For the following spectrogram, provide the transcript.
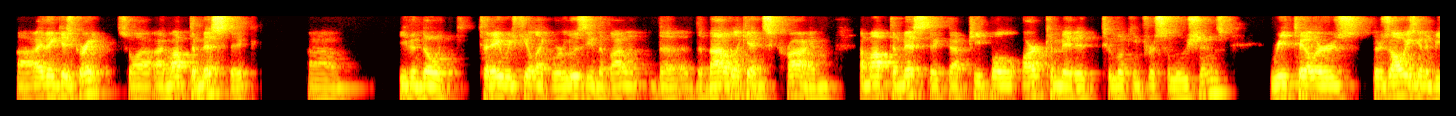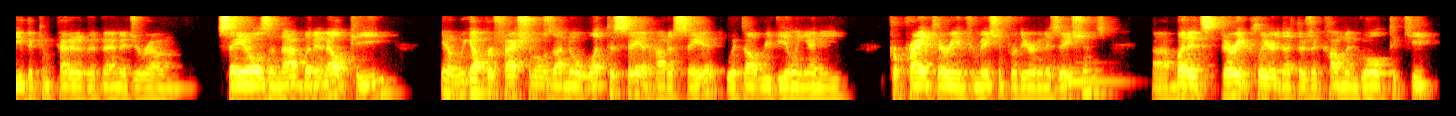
Uh, I think is great. So I, am optimistic. Um, even though today we feel like we're losing the violent the, the battle against crime, I'm optimistic that people are committed to looking for solutions. Retailers, there's always going to be the competitive advantage around sales and that, but in LP, you know, we got professionals that know what to say and how to say it without revealing any proprietary information for the organizations. Uh, but it's very clear that there's a common goal to keep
